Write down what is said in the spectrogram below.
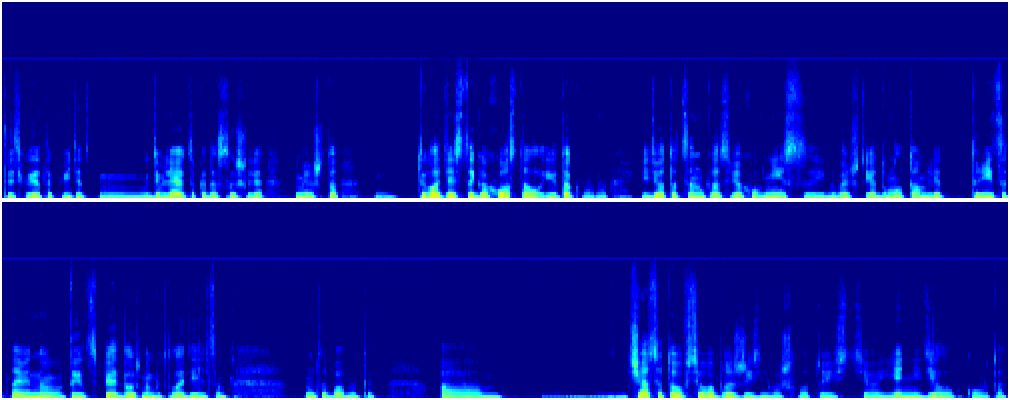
То есть, когда так видят, удивляются, когда слышали, например, что ты владелец Тайга Хостел, и так идет оценка сверху вниз, и говорят, что я думал, там лет 30, наверное, 35 должно быть владельцем. Ну, забавно так. А, сейчас это все в образ жизни вошло. То есть э, я не делаю какого-то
